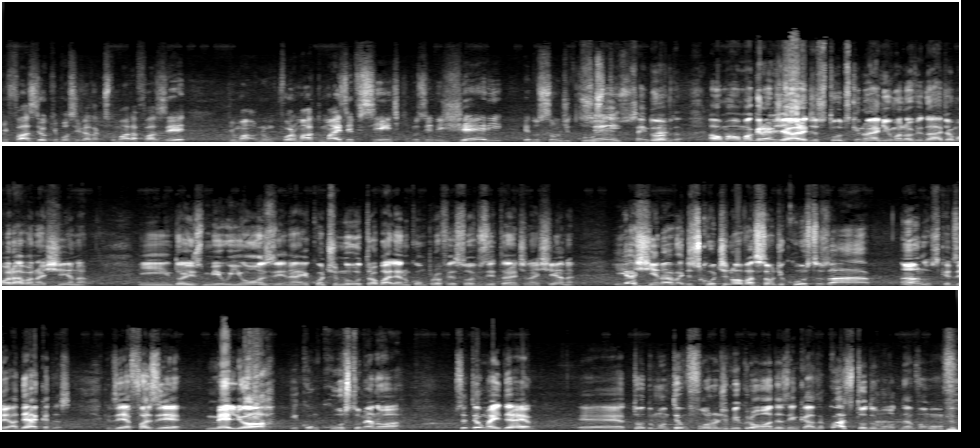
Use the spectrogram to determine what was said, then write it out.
de fazer o que você já está acostumado a fazer, de uma, num formato mais eficiente, que inclusive gere redução de custos. Sim, sem dúvida. Né? Há, uma, há uma grande área de estudos, que não é nenhuma novidade, eu morava na China em 2011 né, e continuo trabalhando como professor visitante na China, e a China discute inovação de custos há anos, quer dizer, há décadas. Quer dizer, é fazer melhor e com custo menor. Pra você ter uma ideia, é, todo mundo tem um forno de micro-ondas em casa, quase todo mundo, né? Vamos,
